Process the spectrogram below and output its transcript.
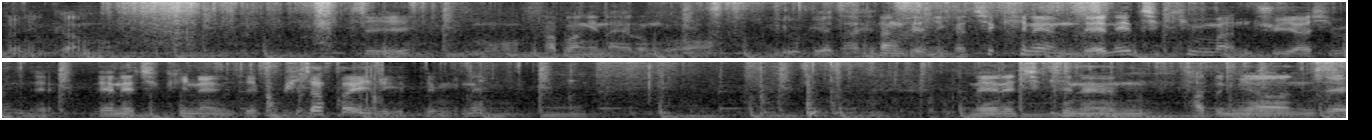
그러니까 뭐 지, 뭐 가방이나 이런 거 여기에 다 해당되니까 치킨은 내내 치킨만 주의하시면 돼요. 내내 치킨은 이제 피자 사이즈이기 때문에 내내 치킨은 받으면 이제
